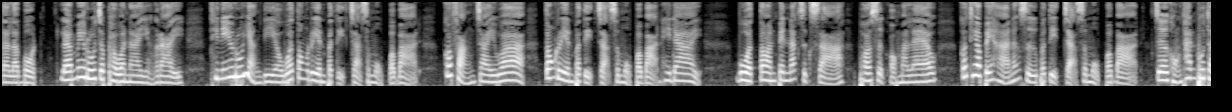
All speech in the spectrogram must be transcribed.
แต่ละบท แล้วไม่รู้จะภาวนาอย่างไร ทีนี้รู้อย่างเดียวว่าต้องเรียนปฏิจจสมุปบาท ก็ฝังใจว่าต้องเรียนปฏิจจสมุปบาทให้ได้ บวชตอนเป็นนักศึกษา พอศึกออกมาแล้ว ก็เที่ยวไปหาหนังสือปฏิจจสมุปบาท เจอของท่านพุทธ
